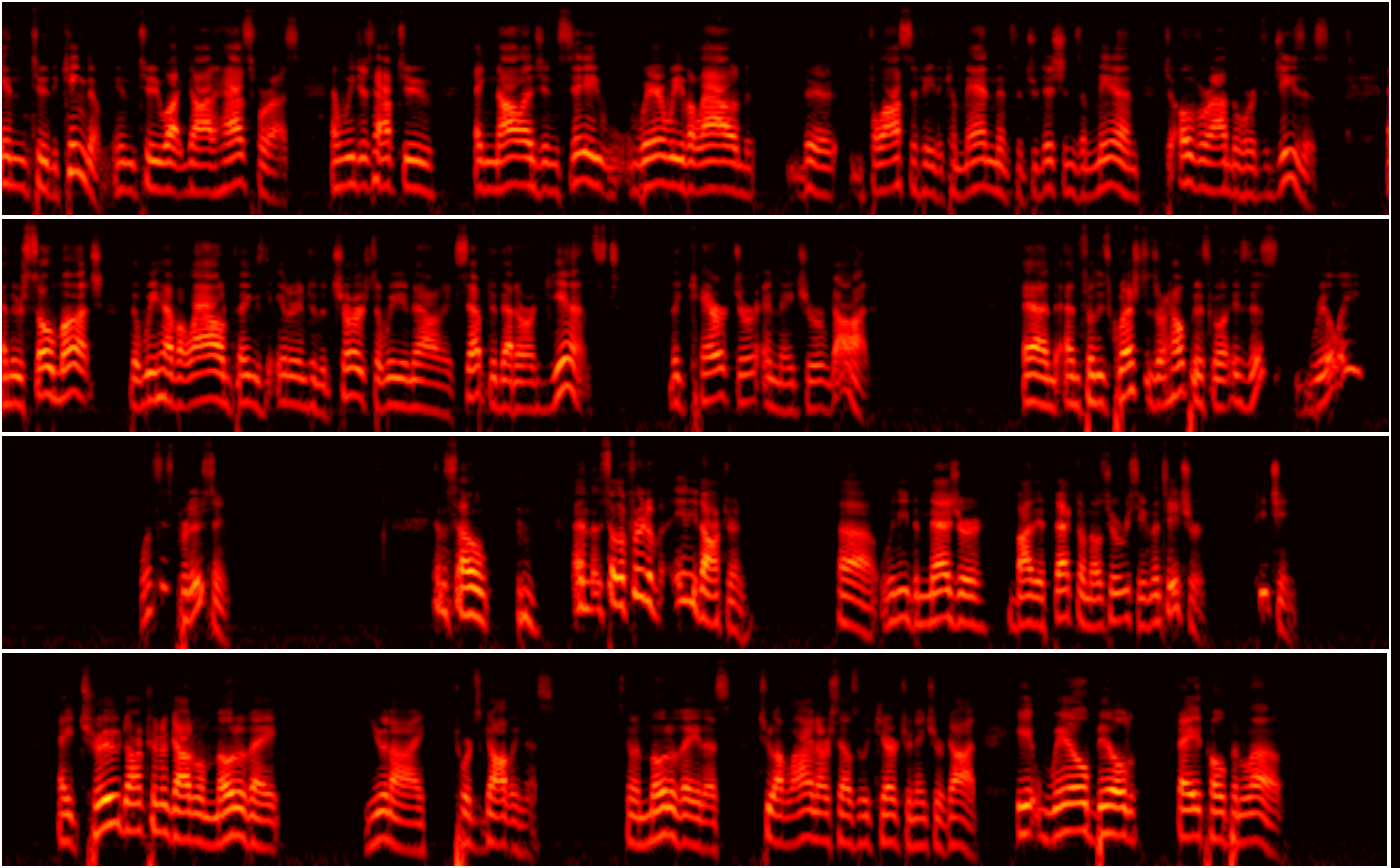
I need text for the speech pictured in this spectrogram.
into the kingdom, into what God has for us. And we just have to acknowledge and see where we've allowed the philosophy, the commandments, the traditions of men to override the words of Jesus. And there's so much that we have allowed things to enter into the church that we now have accepted that are against the character and nature of God. And and so these questions are helping us go, is this really what's this producing? And so, and so the fruit of any doctrine, uh, we need to measure by the effect on those who are receiving the teacher teaching. A true doctrine of God will motivate you and I towards godliness. It's going to motivate us to align ourselves with the character and nature of God. It will build faith, hope, and love.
